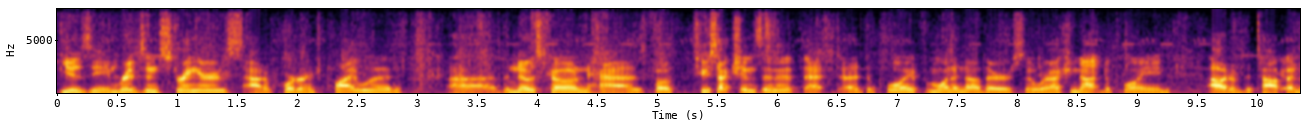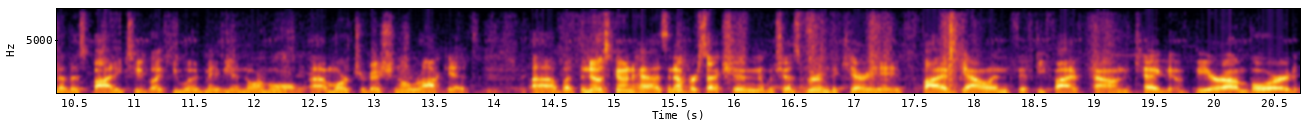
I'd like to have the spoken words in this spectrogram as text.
using ribs and stringers out of quarter inch plywood. Uh, the nose cone has both two sections in it that uh, deploy from one another, so we're actually not deploying out of the top end of this body tube like you would maybe a normal, uh, more traditional rocket. Uh, but the nose cone has an upper section which has room to carry a five gallon, 55 pound keg of beer on board,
